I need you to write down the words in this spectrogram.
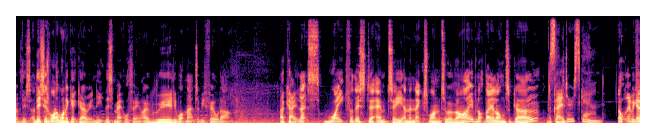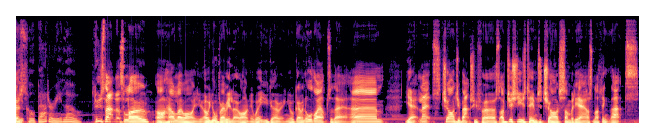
of this. This is what I want to get going, this metal thing. I really want that to be filled up. Okay, let's wait for this to empty and the next one to arrive. Not very long to go. Okay. Sector scanned. Oh, there we go. Vehicle battery low. Who's that that's low? Oh, how low are you? Oh, you're very low, aren't you? Where are you going? You're going all the way up to there. Um, yeah, let's charge your battery first. I've just used him to charge somebody else, and I think that's...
